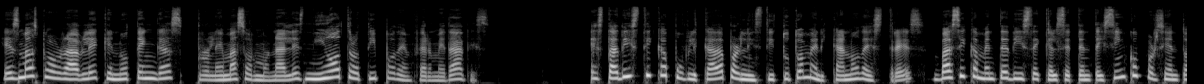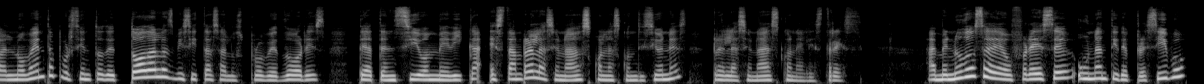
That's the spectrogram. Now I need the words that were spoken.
es más probable que no tengas problemas hormonales ni otro tipo de enfermedades. Estadística publicada por el Instituto Americano de Estrés básicamente dice que el 75% al 90% de todas las visitas a los proveedores de atención médica están relacionadas con las condiciones relacionadas con el estrés. A menudo se ofrece un antidepresivo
